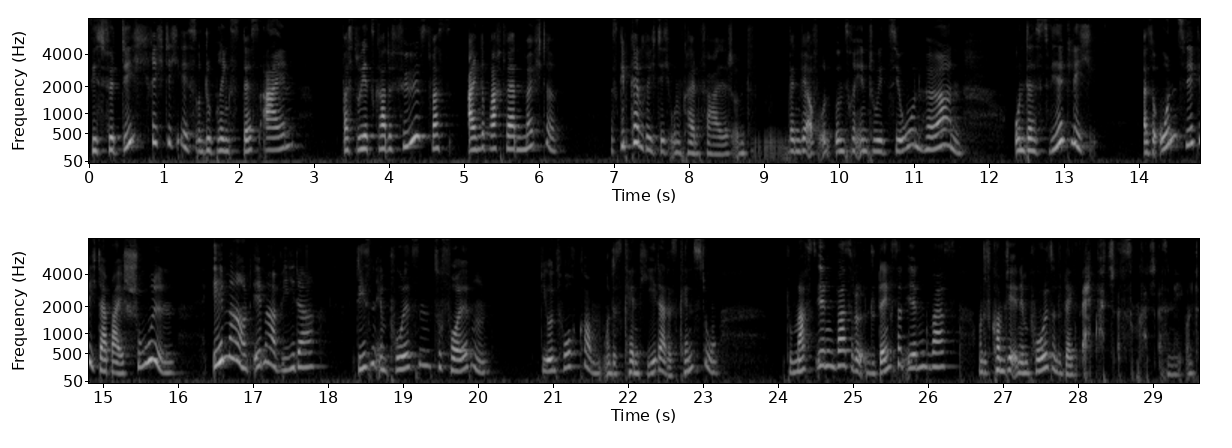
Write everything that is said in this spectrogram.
wie es für dich richtig ist und du bringst das ein, was du jetzt gerade fühlst, was eingebracht werden möchte. Es gibt kein richtig und kein falsch. Und wenn wir auf unsere Intuition hören und das wirklich, also uns wirklich dabei schulen, immer und immer wieder diesen Impulsen zu folgen, die uns hochkommen. Und das kennt jeder, das kennst du. Du machst irgendwas oder du denkst an irgendwas und es kommt dir in Impuls und du denkst, äh, Quatsch, das ist ein Quatsch, also nee. Und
